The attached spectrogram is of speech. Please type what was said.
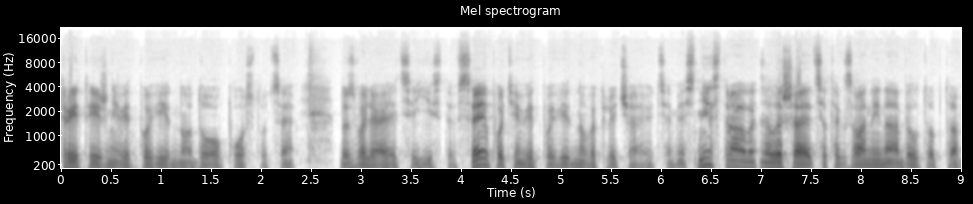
Три тижні відповідно до посту це дозволяється їсти все. Потім відповідно виключаються м'ясні страви. Залишається так званий набіл, тобто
